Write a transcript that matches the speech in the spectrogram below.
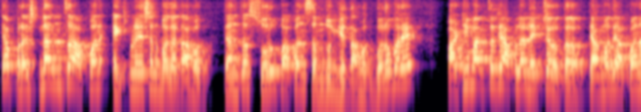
त्या प्रश्नांचं आपण एक्सप्लेनेशन बघत आहोत त्यांचं स्वरूप आपण समजून घेत आहोत. बरोबर आहे? पाठीमागचं जे आपलं लेक्चर होतं त्यामध्ये आपण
